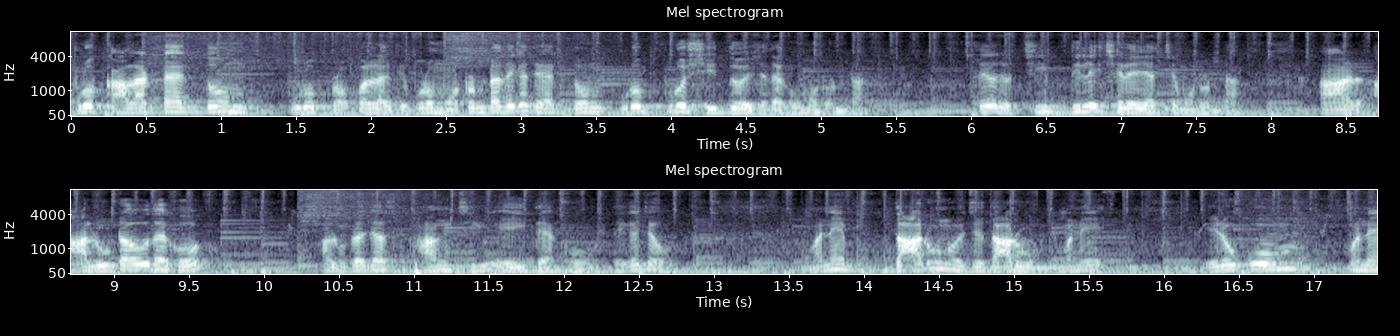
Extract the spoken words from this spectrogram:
পুরো কালারটা একদম পুরো প্রপার লাগছে, পুরো মটনটা দেখেছ? একদম পুরো পুরো সিদ্ধ হয়েছে, দেখো মটনটা। ঠিক আছে? চিপ দিলেই ছেড়ে যাচ্ছে মটনটা। আর আলুটাও দেখো, আলুটা জাস্ট ভাঙছি, এই দেখো, দেখেছ? মানে দারুণ হয়েছে, দারুণ। মানে এরকম মানে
